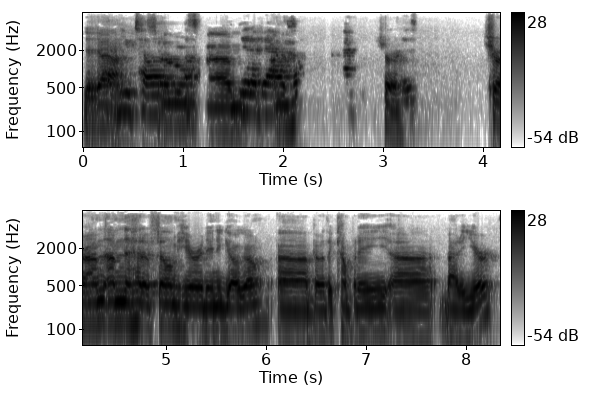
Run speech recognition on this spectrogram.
yeah. have you tell so, us um, a bit about Sure. Sure. I'm, I'm the head of film here at Indiegogo. Uh, been with the company uh, about a year.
